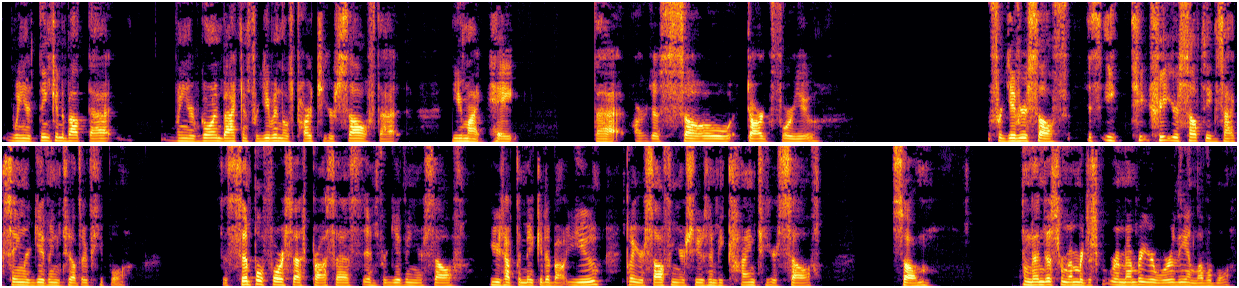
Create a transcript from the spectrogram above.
when you're thinking about that, when you're going back and forgiving those parts of yourself that you might hate, that are just so dark for you. Forgive yourself. It's treat yourself the exact same you're giving to other people. It's a simple four step process in forgiving yourself. You have to make it about you, put yourself in your shoes, and be kind to yourself. So, and then just remember, just remember you're worthy and lovable.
